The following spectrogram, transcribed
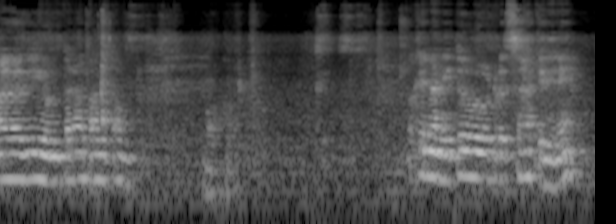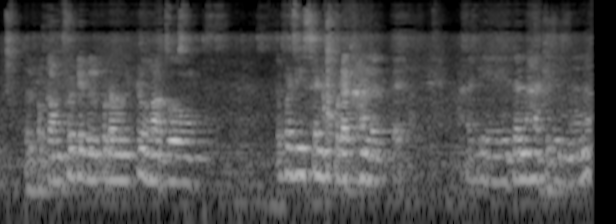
ಹಾಗಾಗಿ ಒಂಥರ ಕಾಣ್ತಾ ಉಂಟು. ಓಕೆ ನಾನು ಇದು ಡ್ರೆಸ್ ಹಾಕಿದ್ದೀನಿ. ಸ್ವಲ್ಪ ಕಂಫರ್ಟೇಬಲ್ ಕೂಡ ಉಂಟು ಹಾಗೂ ಸ್ವಲ್ಪ ಡೀಸೆಂಟ್ ಕೂಡ ಕಾಣುತ್ತೆ. ಹಾಗೆ ಇದನ್ನು ಹಾಕಿದ್ದೀನಿ ನಾನು.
